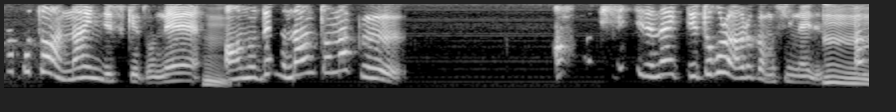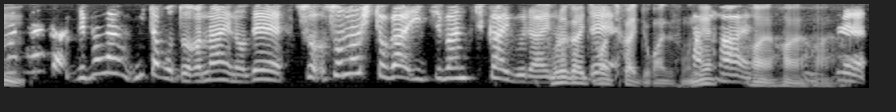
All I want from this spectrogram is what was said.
そんなことはないんですけどね、うん、あのでもなんとなくあんまり信じてないっていうところはあるかもしれないです、うんうん、あんまりなんか自分が見たことがないのでそその人が一番近いぐらいそれが一番近いって感じですもんね。はい。はいはい、はい、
